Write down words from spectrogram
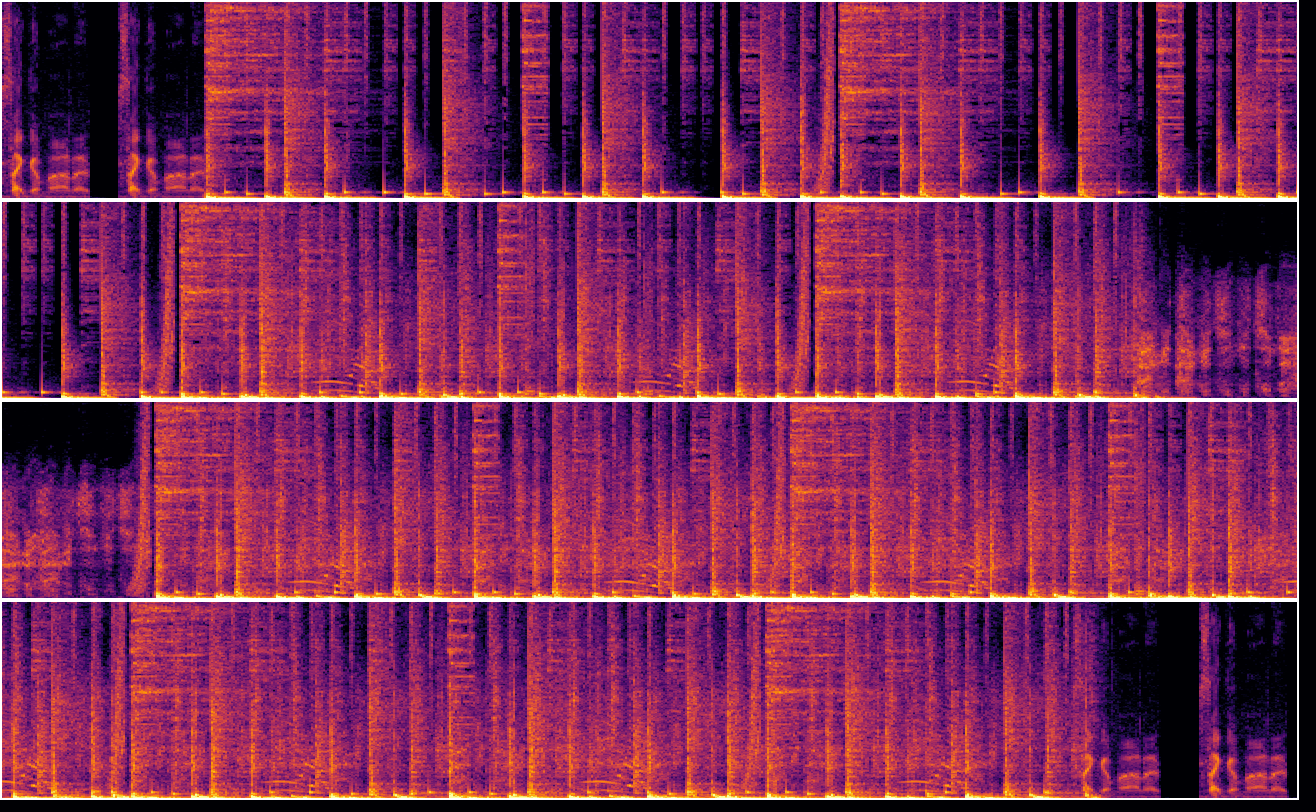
Think about it. Think about it. Think about it.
